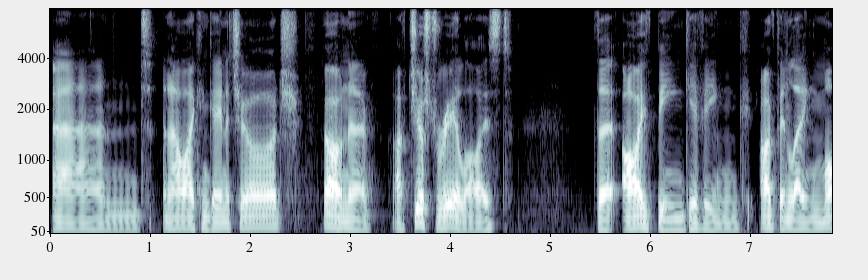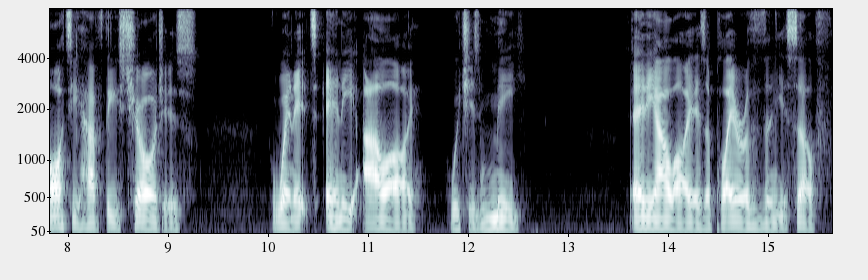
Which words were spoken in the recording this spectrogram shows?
And an ally can gain a charge. Oh no, I've just realised that I've been giving, I've been letting Marty have these charges when it's any ally, which is me. Any ally is a player other than yourself.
